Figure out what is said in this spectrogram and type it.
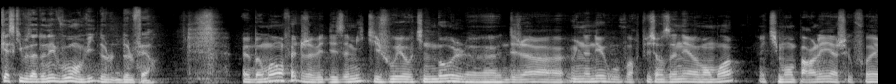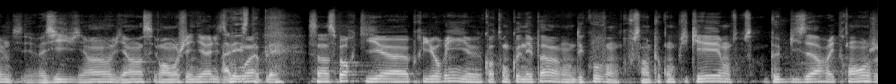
Qu'est-ce qui vous a donné, vous, envie de, de le faire? Euh, ben moi, en fait, j'avais des amis qui jouaient au kinball euh, déjà une année ou voire plusieurs années avant moi et qui m'en parlaient à chaque fois. Ils me disaient vas-y, viens, viens, c'est vraiment génial. Allez, s'il te plaît. C'est un sport qui, a priori, quand on connaît pas, on découvre, on trouve ça un peu compliqué, on trouve ça un peu bizarre, étrange.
